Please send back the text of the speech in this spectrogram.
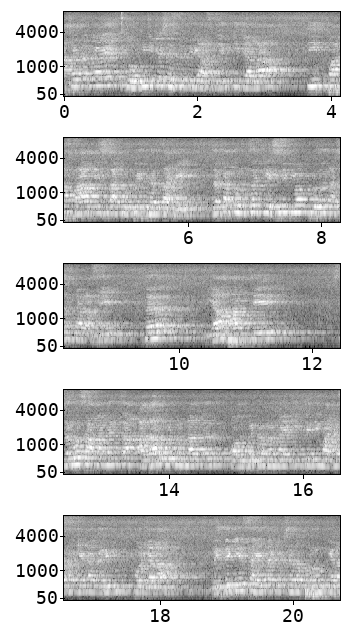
अशा प्रकारे काय शस्त्रक्रिया असतील की ज्याला तीन पाच दहा वीस लाख रुपये खर्च आहे. जर का तुमचं केसरी किंवा फ्लोर राशन कार्ड असेल तर या भागचे सर्वसामान्यांचा आधार वड म्हणला तर वावगे म्हणणार नाही की त्यांनी माझ्यासारख्या एका गरीब पोरग्याला वैद्यकीय सहायता कक्षाचा प्रमुख केला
